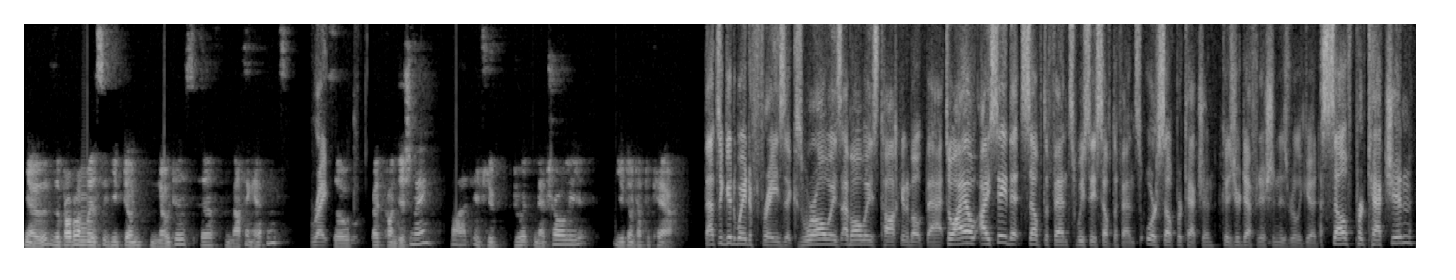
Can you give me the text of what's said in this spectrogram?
Yeah, the problem is if you don't notice if nothing happens. Right. So bad conditioning. But if you do it naturally, you don't have to care. That's a good way to phrase it because we're always I'm always talking about that. So I I say that self-defense, we say self-defense or self-protection because your definition is really good. Self-protection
